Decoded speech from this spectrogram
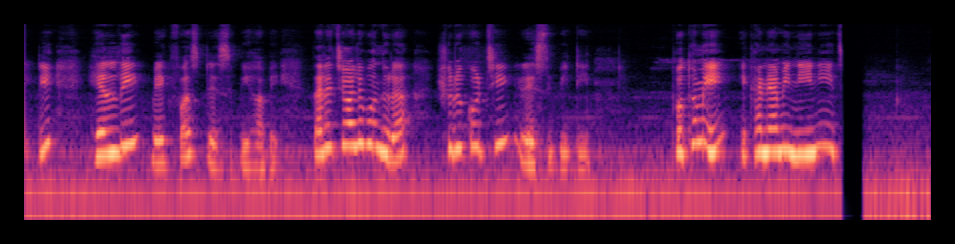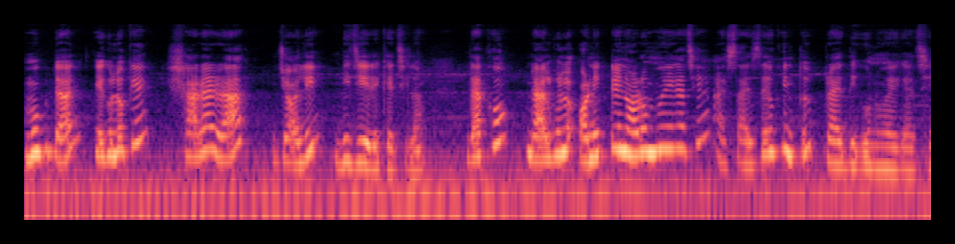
একটি হেলদি ব্রেকফাস্ট রেসিপি হবে। তাহলে চলো বন্ধুরা, শুরু করছি রেসিপিটি। প্রথমেই এখানে আমি নিয়ে নিয়েছি মুগ ডাল। এগুলোকে সারা রাত জলে ভিজিয়ে রেখেছিলাম। দেখো, ডালগুলো অনেকটাই নরম হয়ে গেছে আর সাইজেও কিন্তু প্রায় দ্বিগুণ হয়ে গেছে।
